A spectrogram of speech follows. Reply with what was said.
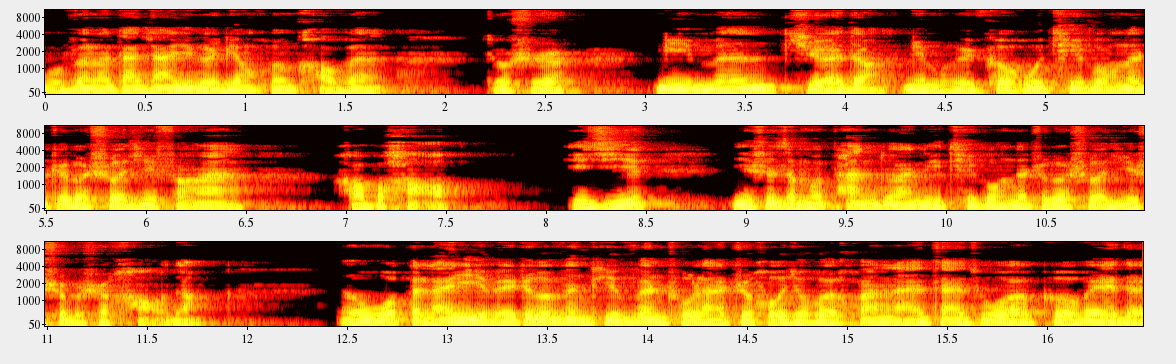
我问了大家一个灵魂拷问，就是你们觉得你们给客户提供的这个设计方案好不好，以及你是怎么判断你提供的这个设计是不是好的？呃，我本来以为这个问题问出来之后就会换来在座各位的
